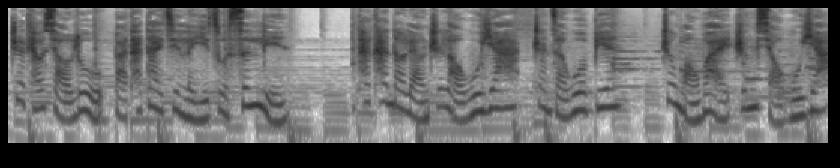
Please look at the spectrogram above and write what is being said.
这条小路把他带进了一座森林，看到两只老乌鸦站在窝边，正往外扔小乌鸦。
